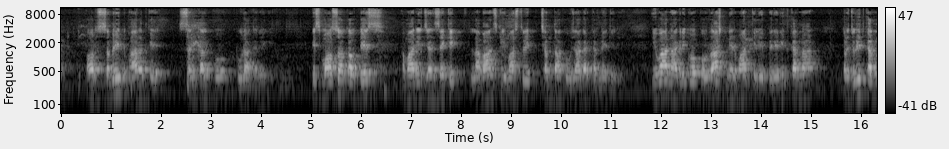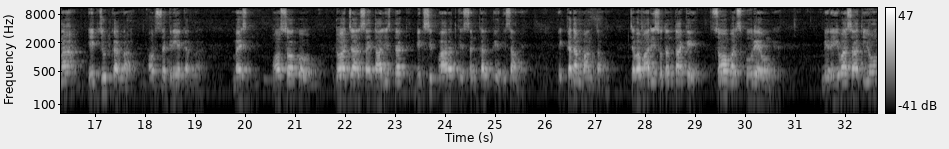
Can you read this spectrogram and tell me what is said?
और समृद्ध भारत के संकल्प को पूरा करेगी। इस महोत्सव का उद्देश्य हमारी जनसंख्यिक लाभांश की वास्तविक क्षमता को उजागर करने के लिए, युवा नागरिकों को राष्ट्र निर्माण के लिए प्रेरित करना, प्रज्वलित करना, एकजुट करना और सक्रिय करना। मैं इस महोत्सव को दो तक विकसित भारत के संकल्प के दिशा में एक कदम मानता हूँ। जब हमारी स्वतंत्रता के 100 वर्ष पूरे होंगे। मेरे युवा साथियों,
